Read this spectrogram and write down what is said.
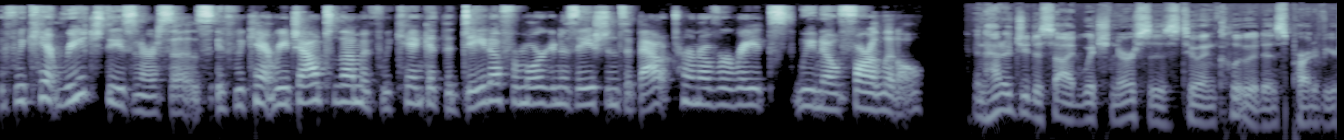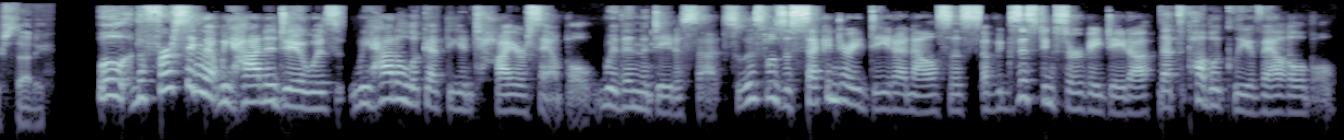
if we can't reach these nurses, if we can't reach out to them, if we can't get the data from organizations about turnover rates, we know far little. And how did you decide which nurses to include as part of your study? Well, the first thing that we had to do was we had to look at the entire sample within the data set. So this was a secondary data analysis of existing survey data that's publicly available.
